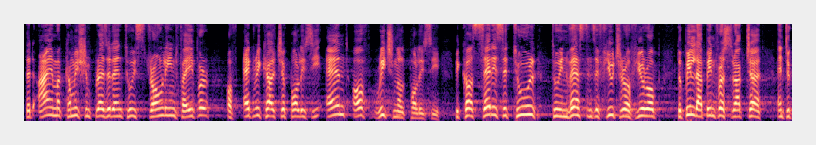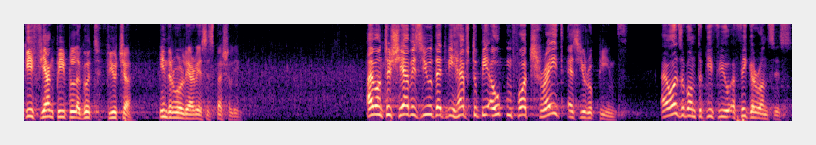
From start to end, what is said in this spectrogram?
that I am a Commission President who is strongly in favor of agriculture policy and of regional policy, because that is a tool to invest in the future of Europe, to build up infrastructure and to give young people a good future, in the rural areas especially. I want to share with you that we have to be open for trade as Europeans. I also want to give you a figure on this.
